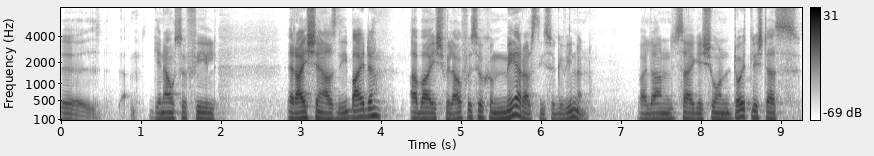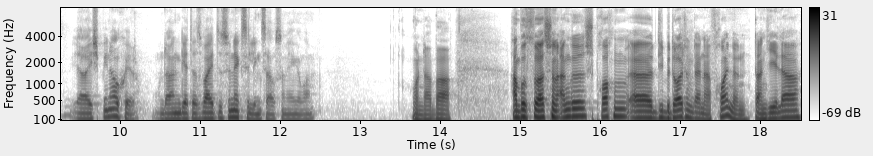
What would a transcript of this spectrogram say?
äh, genauso viel erreichen als die beiden, aber ich will auch versuchen, mehr als die zu gewinnen. Weil dann zeige ich schon deutlich, dass ja, ich bin auch hier. Und dann geht es weiter zur nächsten Linksaußen irgendwann. Wunderbar. Hampus, du hast schon angesprochen, äh, die Bedeutung deiner Freundin, Daniela,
